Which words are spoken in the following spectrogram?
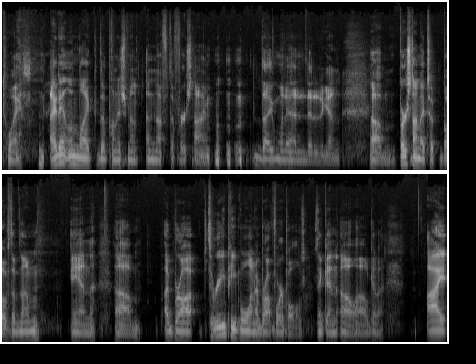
twice. I didn't like the punishment enough the first time. I went ahead and did it again. Um, first time I took both of them, and um, I brought three people and I brought four poles, thinking, oh, I'll get a. I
